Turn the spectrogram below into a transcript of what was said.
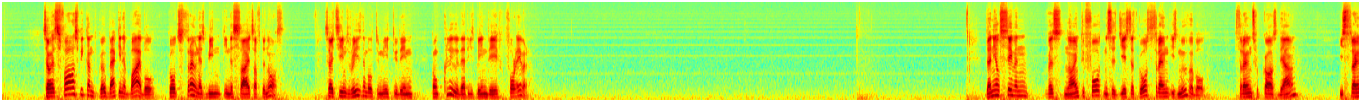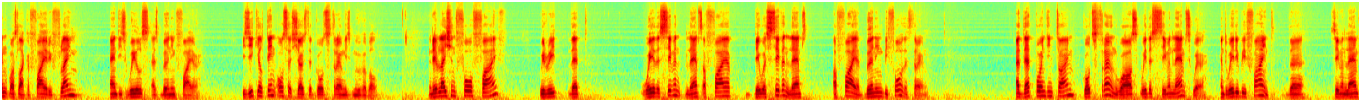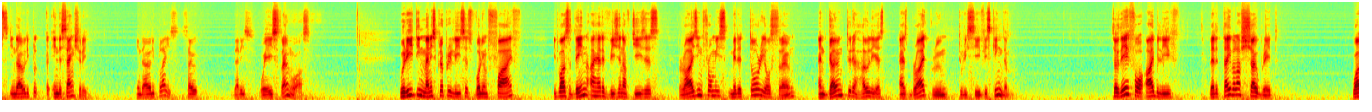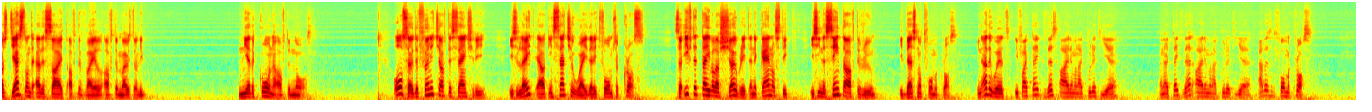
So as far as we can go back in the Bible, God's throne has been in the sides of the north. So it seems reasonable to me to then conclude that he's been there forever. Daniel 7, verse 9 to 14 suggests that God's throne is movable. Thrones were cast down. His throne was like a fiery flame, and his wheels as burning fire. Ezekiel 10 also shows that God's throne is movable. In Revelation 4 5, we read that where the seven lamps of fire, there were seven lamps of fire burning before the throne. At that point in time, God's throne was where the seven lamps were. And where do we find the seven lamps in the holy in the sanctuary, in the holy place? So that is where his throne was. We read in Manuscript Releases, Volume 5 It was then I had a vision of Jesus rising from his mediatorial throne and going to the holiest as bridegroom to receive his kingdom. So, therefore, I believe that the table of showbread was just on the other side of the veil of the most holy, near the corner of the north. Also, the furniture of the sanctuary is laid out in such a way that it forms a cross. So if the table of showbread and the candlestick is in the center of the room, it does not form a cross. In other words, if I take this item and I put it here, and I take that item and I put it here, how does it form a cross?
